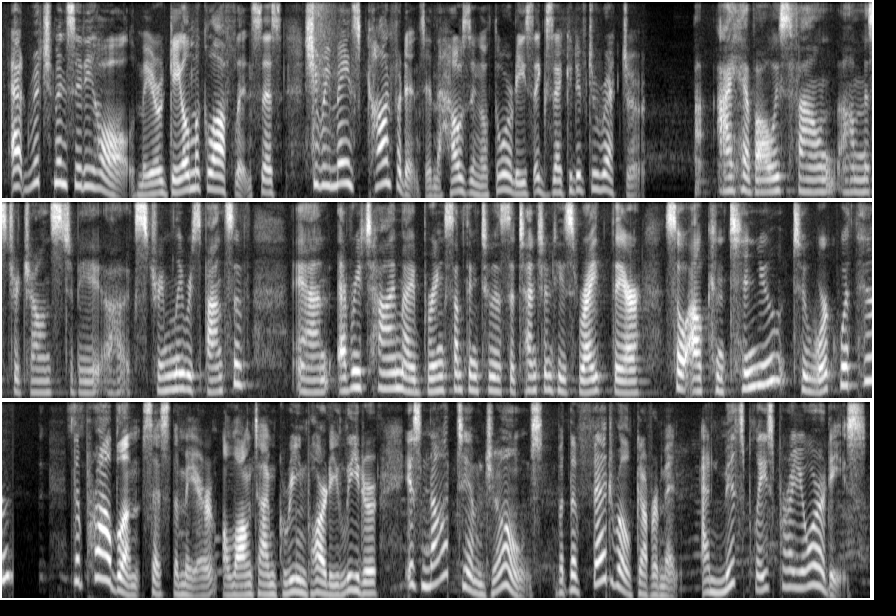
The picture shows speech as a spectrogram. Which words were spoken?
At Richmond City Hall, Mayor Gayle McLaughlin says she remains confident in the Housing Authority's executive director. I have always found um, Mr. Jones to be uh, extremely responsive, and every time I bring something to his attention, he's right there. So I'll continue to work with him. The problem, says the mayor, a longtime Green Party leader, is not Tim Jones, but the federal government and misplaced priorities.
